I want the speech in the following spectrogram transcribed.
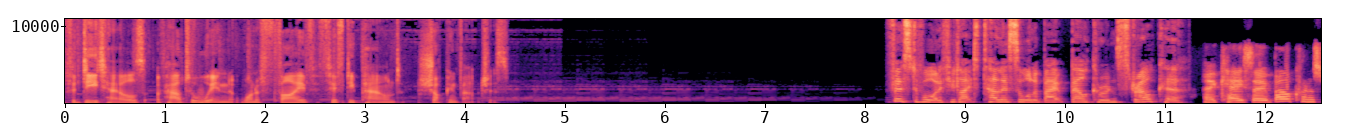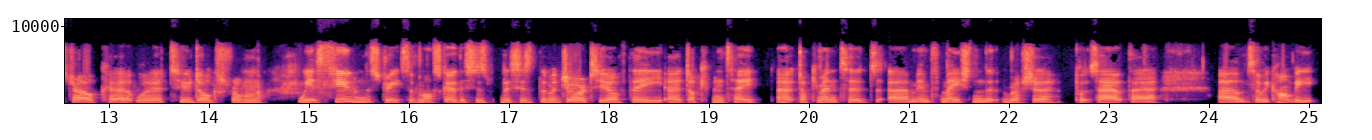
for details of how to win one of five £50 shopping vouchers. First of all, if you'd like to tell us all about Belka and Strelka. Okay, so Belka and Strelka were two dogs from, we assume, the streets of Moscow. This is this is the majority of the uh, documented uh, documented um, information that Russia puts out there. Um, so we can't be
